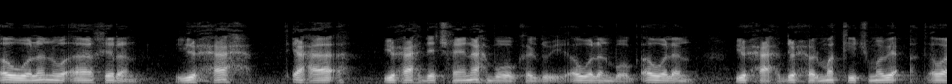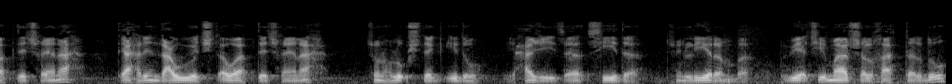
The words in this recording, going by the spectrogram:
أولا وآخرا. يحح تحاء يحح ديش خينح بوك كردوي أولا بوك أولا. يحح دحر مكيش مبيع أواب ديش خينح تحرين دعويش أواب ديش خينح شنه لؤشتق إدو. حجيزة سيدة شن ليرنبا ويأتي مارشال خاطر دو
